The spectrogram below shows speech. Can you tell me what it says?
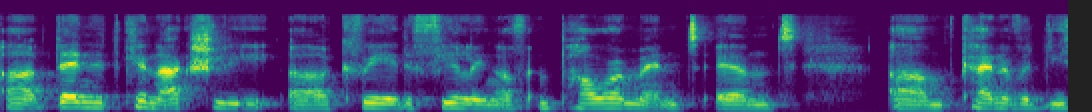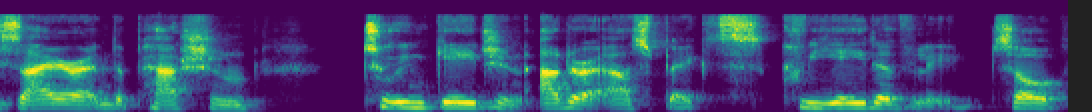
uh, then it can actually uh, create a feeling of empowerment and um, kind of a desire and a passion to engage in other aspects creatively. So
